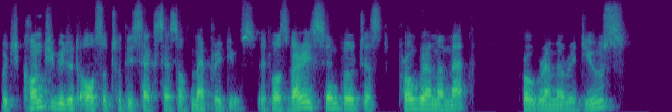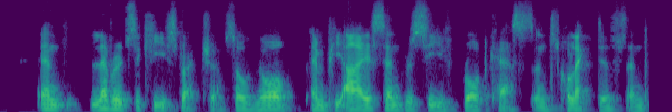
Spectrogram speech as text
which contributed also to the success of MapReduce. It was very simple, just program a map, program a reduce, and leverage the key structure. So no MPI, send, receive, broadcasts, and collectives, and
